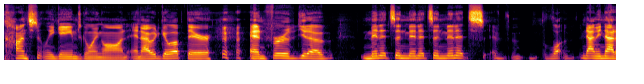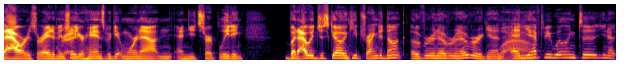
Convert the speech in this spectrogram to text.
constantly games going on and i would go up there and for you know minutes and minutes and minutes i mean not hours right eventually Right. your hands would get worn out and, and you'd start bleeding but i would just go and keep trying to dunk over and over and over again and you have to be willing to you know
